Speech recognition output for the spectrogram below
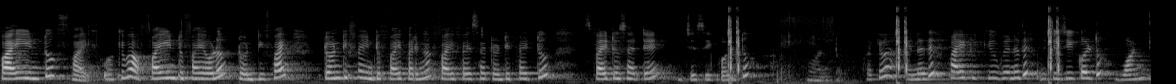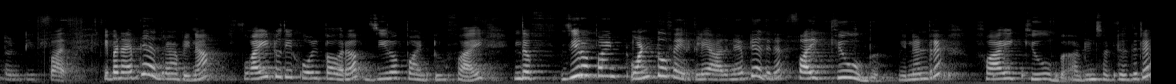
five into five ஓகேவா ஃபைவ் இன்ட்டு ஃபைவ் எவ்வளோ twenty five twenty five into five பாருங்கள் five five are twenty five two five two are ten which is equal to one two ஓகேவா என்னது? ஃபைவ் டு கியூப் என்னது? Which is equal to one twenty five இப்போ நான் எப்படி எழுதுறேன் அப்படின்னா five to the whole power of zero point two five இந்த zero point one two five இருக்கு இல்லையா அதை நான் எப்படி எழுதுறேன்? ஃபைவ் க்யூப் என்ன எழுதுறேன்? ஃபைவ் க்யூப் அப்படின்னு சொல்லிட்டு எழுதுட்டு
